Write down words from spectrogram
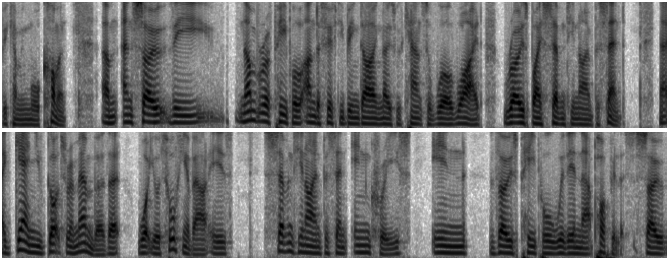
becoming more common. and so the number of people under 50 being diagnosed with cancer worldwide rose by 79%. Now, again, you've got to remember that what you're talking about is 79% increase in those people within that populace. So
